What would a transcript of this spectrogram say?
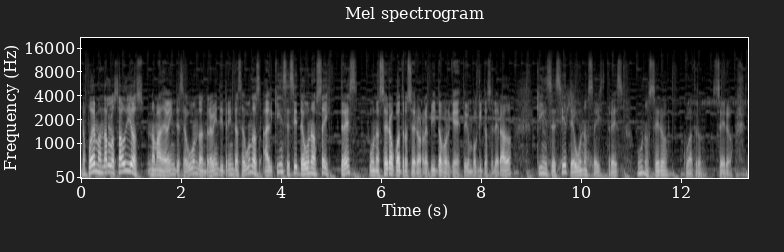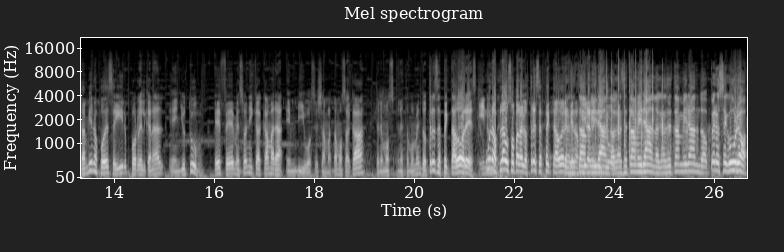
Nos podés mandar los audios, no más de 20 segundos, entre 20 y 30 segundos, al 1571631040. Repito porque estoy un poquito acelerado. 1571631040. También nos podés seguir por el canal en YouTube, FM Sónica Cámara en Vivo se llama. Estamos acá, tenemos en este momento tres espectadores. Y no- Un aplauso para los tres espectadores que que, nos nos, están miran mirando, que nos están mirando, que nos están mirando. Pero seguro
